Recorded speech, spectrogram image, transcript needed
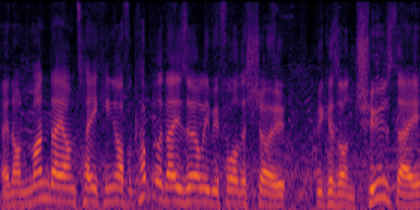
and on Monday I'm taking off a couple of days early before the show because on Tuesday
